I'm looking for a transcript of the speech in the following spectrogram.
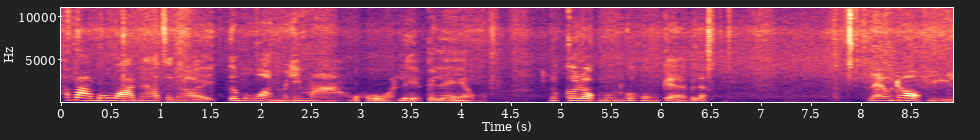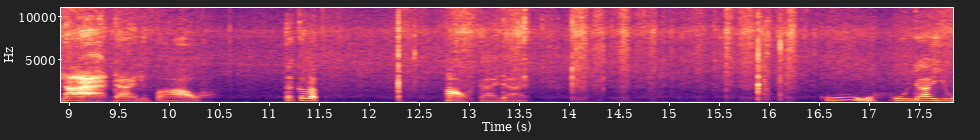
ถ้ามาเมื่อวานนะอาจจะได้ แต่เมื่อวานไม่ได้มา โอ้โห เละไปแล้ว แล้วก็ดอกนู้นก็คงแก่ไปแล้ว แล้วดอกนี่ล่ะ ได้หรือเปล่า แต่ก็แบบ อ้าวได้ได้อู้อุ้ยได้ยู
